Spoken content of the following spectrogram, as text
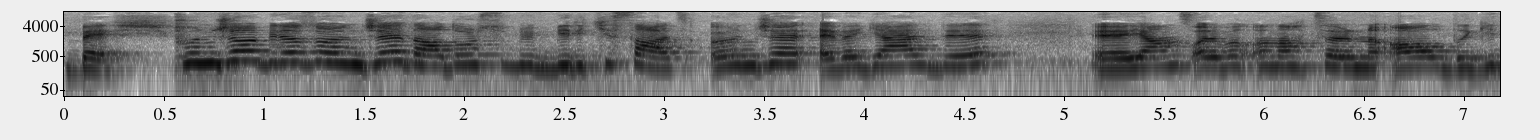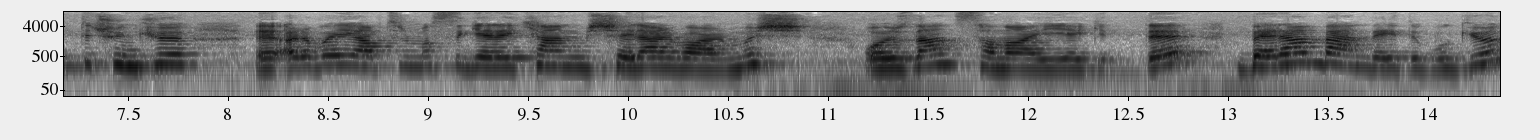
5. Tunca biraz önce daha doğrusu bir 1-2 saat önce eve geldi. E, yalnız arabanın anahtarını aldı gitti çünkü e, arabaya yaptırması gereken bir şeyler varmış. O yüzden sanayiye gitti. Beren bendeydi bugün.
